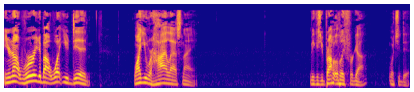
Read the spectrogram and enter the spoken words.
And you're not worried about what you did while you were high last night because you probably forgot what you did.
